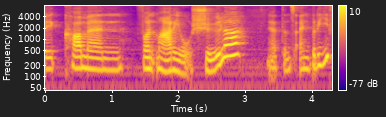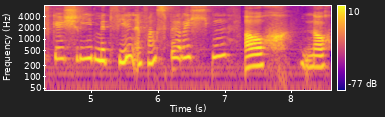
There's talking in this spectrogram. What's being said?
bekommen von Mario Schöler. Er hat uns einen Brief geschrieben mit vielen Empfangsberichten. Auch noch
